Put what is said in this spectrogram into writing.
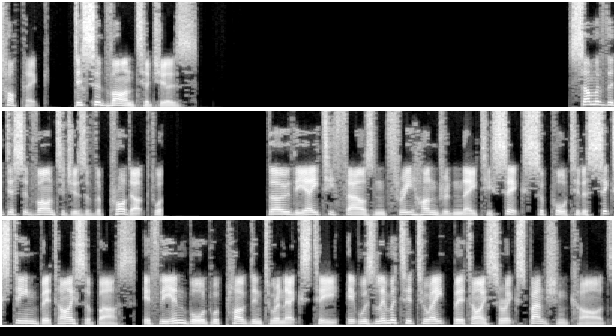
Topic: Disadvantages. Some of the disadvantages of the product were Though the 80386 supported a 16-bit ISA bus, if the inboard were plugged into an XT, it was limited to 8-bit ISA expansion cards.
